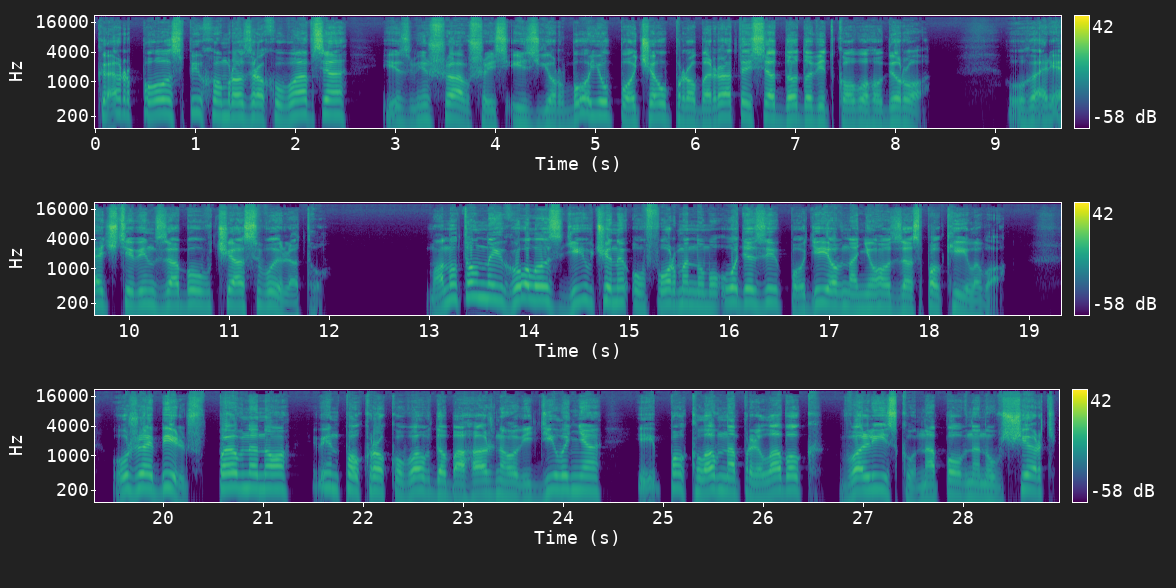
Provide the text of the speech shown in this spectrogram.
Кер поспіхом розрахувався і, змішавшись із юрбою, почав пробиратися до довідкового бюро. У гарячці він забув час вильоту. Монотонний голос дівчини у форменому одязі подіяв на нього заспокійливо. Уже більш впевнено він покрокував до багажного відділення і поклав на прилавок валізку, наповнену вщерть,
